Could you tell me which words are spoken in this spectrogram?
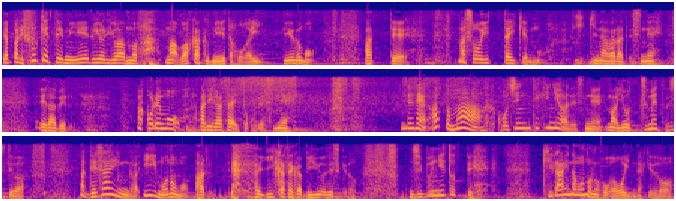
やっぱり老けて見えるよりは、まあ、まあ、若く見えた方がいいっていうのもあって、まあ、そういった意見も聞きながらですね、選べる。まあ、これもありがたいとこですね。でね、あとまあ、個人的にはですね、まあ、4つ目としては、まあ、デザインがいいものもある。言い方が微妙ですけど、自分にとって嫌いなものの方が多いんだけど、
